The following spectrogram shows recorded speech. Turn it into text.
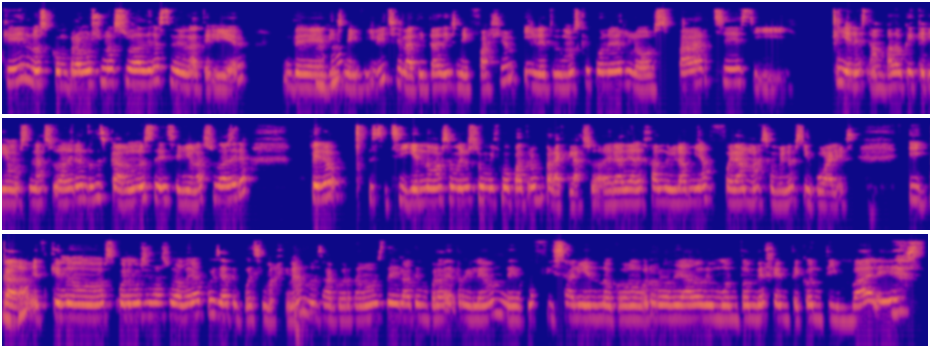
que nos compramos unas sudaderas en el atelier de Disney Village, en la tienda Disney Fashion, y le tuvimos que poner los parches y, y el estampado que queríamos en la sudadera. Entonces cada uno se diseñó la sudadera pero siguiendo más o menos un mismo patrón para que la sudadera de Alejandro y la mía fueran más o menos iguales. Y cada vez que nos ponemos esa sudadera, pues ya te puedes imaginar, nos acordamos de la temporada del Rey León, de Goofy saliendo rodeado de un montón de gente con timbales.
